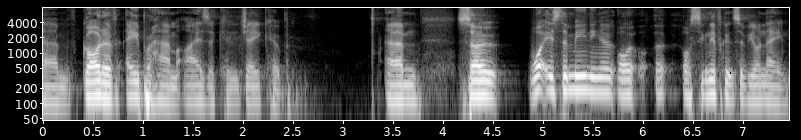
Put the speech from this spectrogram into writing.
um, God of Abraham, Isaac, and Jacob. Um, so, what is the meaning or, or, significance of your name?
